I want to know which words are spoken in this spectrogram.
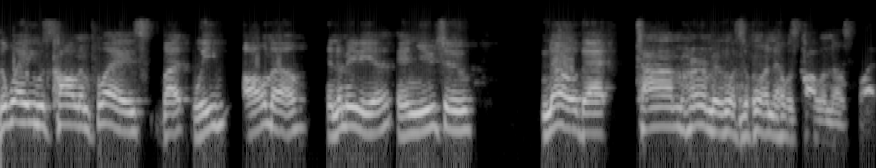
the way he was calling plays, but we all know in the media and you too know that Tom Herman was the one that was calling those plays.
